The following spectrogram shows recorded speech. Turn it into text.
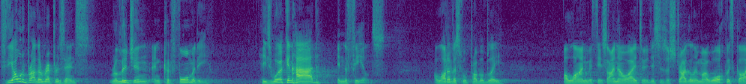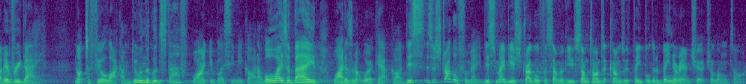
So the older brother represents religion and conformity. He's working hard in the fields. A lot of us will probably align with this. I know I do. This is a struggle in my walk with God every day. Not to feel like I'm doing the good stuff. Why aren't you blessing me, God? I've always obeyed. Why doesn't it work out, God? This is a struggle for me. This may be a struggle for some of you. Sometimes it comes with people that have been around church a long time.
